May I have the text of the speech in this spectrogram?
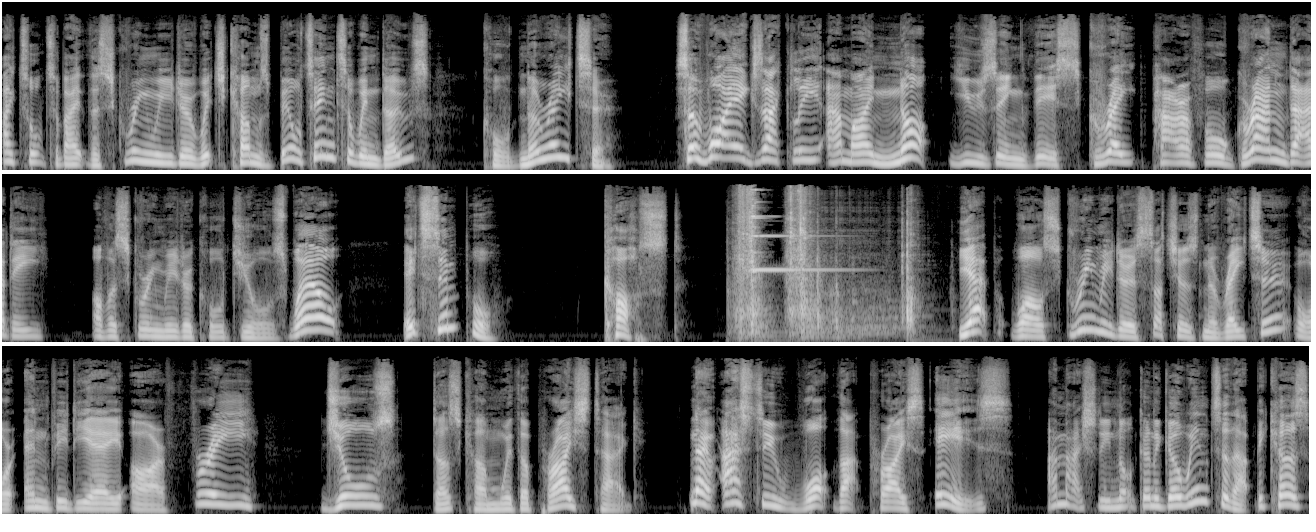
I talked about the screen reader which comes built into Windows called Narrator. So, why exactly am I not using this great, powerful granddaddy of a screen reader called JAWS? Well, it's simple cost. Yep, while screen readers such as Narrator or NVDA are free, JAWS does come with a price tag. Now, as to what that price is, I'm actually not going to go into that because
